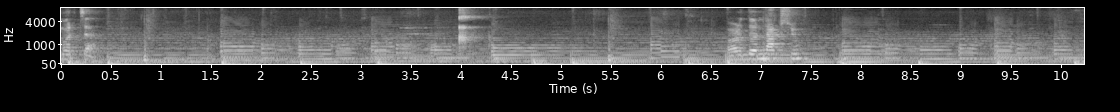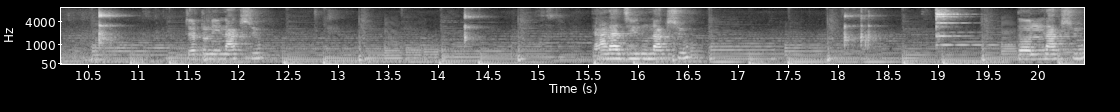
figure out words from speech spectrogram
મરચાં. હળદર નાખશું. ચટણી નાખશું. ધાણા જીરું નાખશું. તલ નાખશું.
